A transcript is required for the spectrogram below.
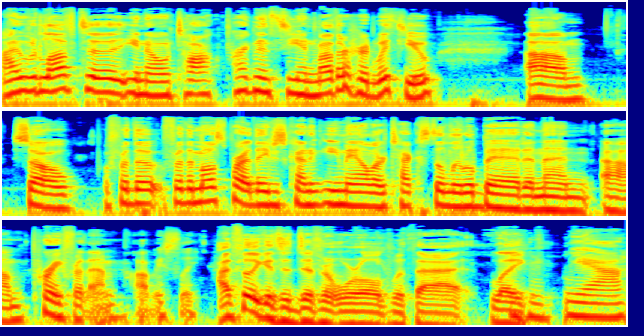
i would love to you know talk pregnancy and motherhood with you um, so for the for the most part they just kind of email or text a little bit and then um, pray for them obviously I feel like it's a different world with that. Like, Yeah.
